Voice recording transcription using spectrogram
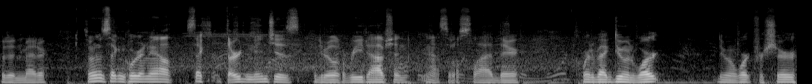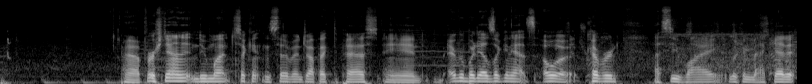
It doesn't matter. So in the second quarter now, second, third and inches, I do a little read option. Nice little slide there. Quarterback doing work. Doing work for sure. Uh, first down didn't do much. Second and seven, drop back to pass, and everybody was looking at, oh, uh, covered. I see why. Looking back at it,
